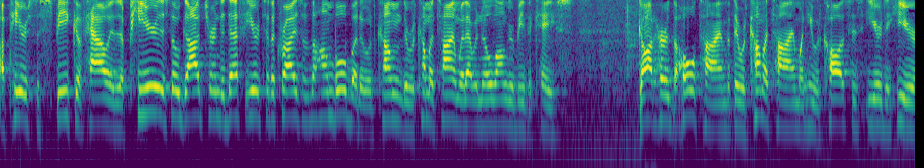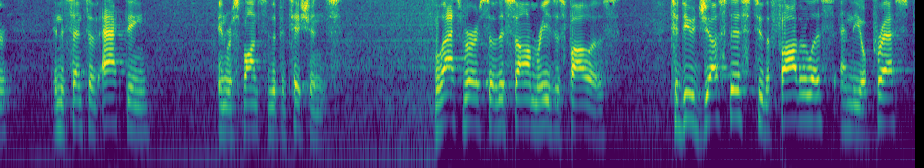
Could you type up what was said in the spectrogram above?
appears to speak of how it appeared as though God turned a deaf ear to the cries of the humble, but it would come, there would come a time where that would no longer be the case. God heard the whole time, but there would come a time when he would cause his ear to hear in the sense of acting in response to the petitions. The last verse of this psalm reads as follows To do justice to the fatherless and the oppressed,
